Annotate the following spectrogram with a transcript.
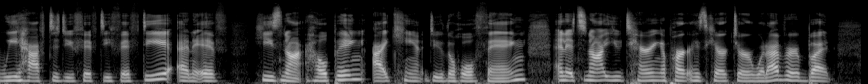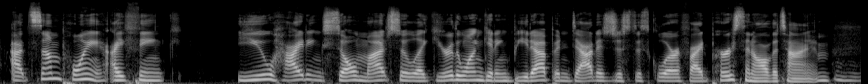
we have to do 50 50. And if he's not helping, I can't do the whole thing. And it's not you tearing apart his character or whatever. But at some point, I think you hiding so much so like you're the one getting beat up and dad is just this glorified person all the time mm-hmm.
